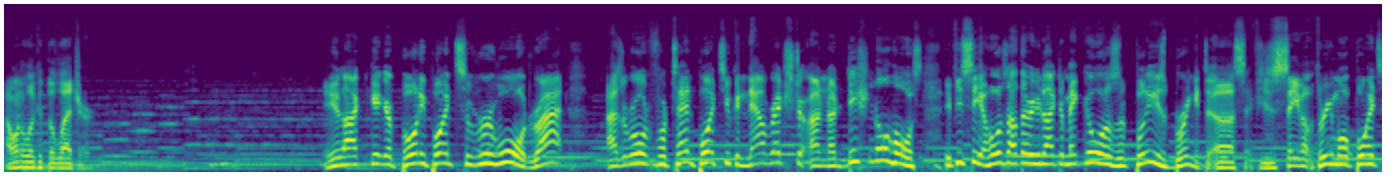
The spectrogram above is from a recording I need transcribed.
I want to look at the ledger. You like to get your pony points of reward, right? As a reward for 10 points, you can now register an additional horse. If you see a horse out there you'd like to make yours, please bring it to us. If you just save up three more points,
